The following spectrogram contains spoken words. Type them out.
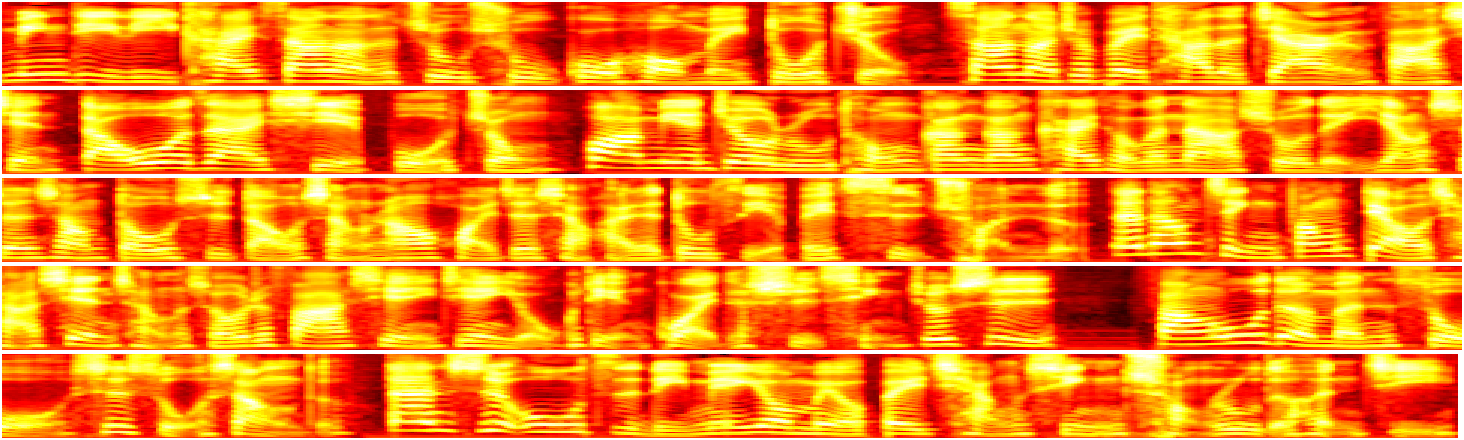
Mindy 离开 Sana 的住处过后没多久，Sana 就就被他的家人发现倒卧在血泊中，画面就如同刚刚开头跟大家说的一样，身上都是刀伤，然后怀着小孩的肚子也被刺穿了。那当警方调查现场的时候，就发现一件有点怪的事情，就是。房屋的门锁是锁上的，但是屋子里面又没有被强行闯入的痕迹。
